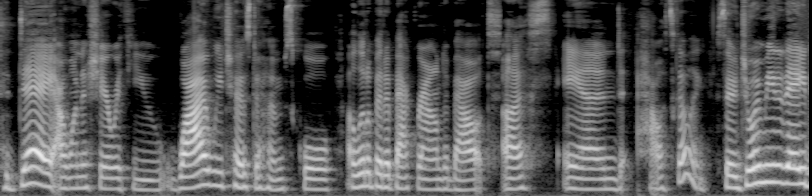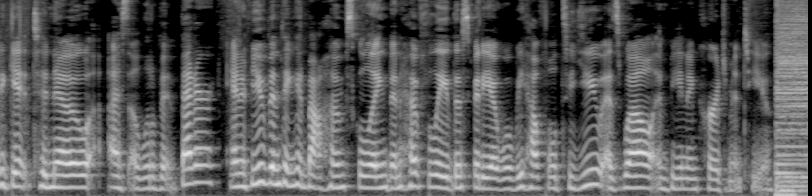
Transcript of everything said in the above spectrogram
Today, I want to share with you why we chose to homeschool, a little bit of background about us, and how it's going. So, join me today to get to know us a little bit better. And if you've been thinking about homeschooling, then hopefully this video will be helpful to you as well and be an encouragement to you.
